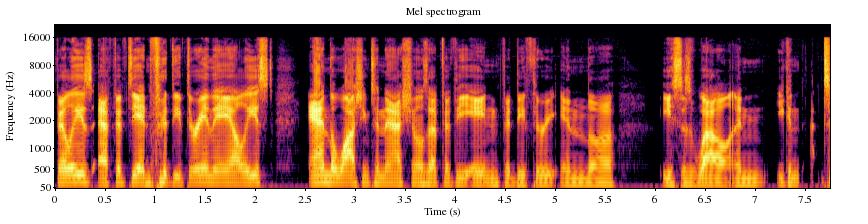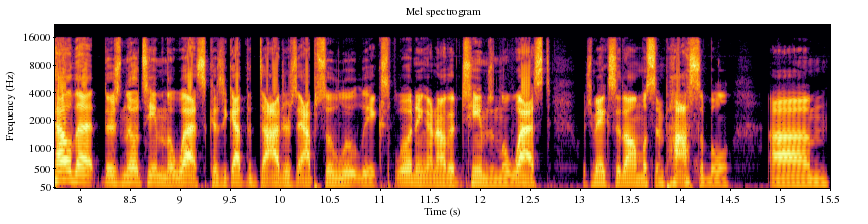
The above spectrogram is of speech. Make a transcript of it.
Phillies at 58 and 53 in the AL East, and the Washington Nationals at 58 and 53 in the East as well. And you can tell that there's no team in the West because you got the Dodgers absolutely exploding on other teams in the West, which makes it almost impossible um,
